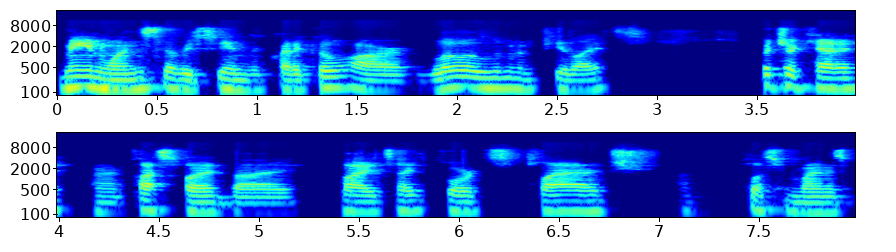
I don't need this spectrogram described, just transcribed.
main ones that we see in the Quetico are low aluminum pelites, which are uh, classified by biotite, quartz, plage, uh, plus or minus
